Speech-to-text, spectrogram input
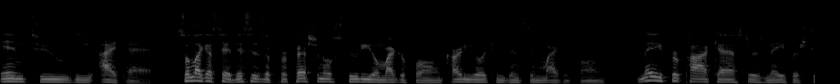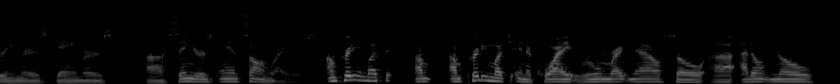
into the iPad. So like I said, this is a professional studio microphone, cardioid condensing microphone, made for podcasters, made for streamers, gamers, uh, singers and songwriters. I'm pretty much I'm I'm pretty much in a quiet room right now, so uh, I don't know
